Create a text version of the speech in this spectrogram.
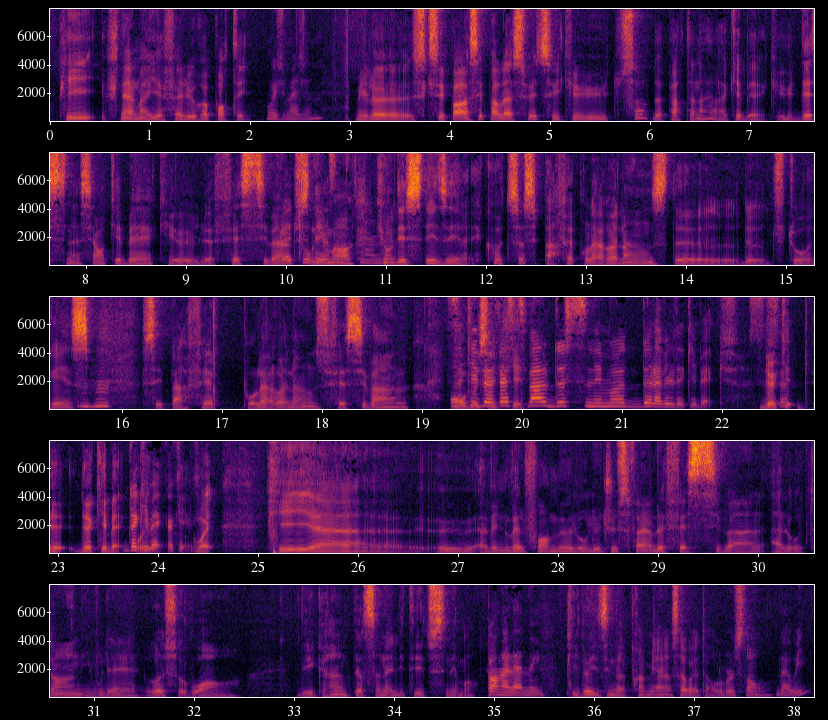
Puis finalement, il a fallu reporter. Oui, j'imagine. Mais le, ce qui s'est passé par la suite, c'est qu'il y a eu toutes sortes de partenaires à Québec. Il y a eu Destination Québec, il y a eu le Festival du cinéma qui ont décidé de dire écoute, ça, c'est parfait pour la relance de, du tourisme, mm-hmm. c'est parfait pour la relance du festival. C'est qui est le Festival de cinéma de la Ville de Québec. De, euh, de, Québec. De Québec, OK. Oui. Puis, euh, eux avaient une nouvelle formule. Au lieu de juste faire le festival à l'automne, ils voulaient recevoir des grandes personnalités du cinéma. Pendant l'année. Puis là, ils disent notre première, ça va être Oliver Stone. Ben oui.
